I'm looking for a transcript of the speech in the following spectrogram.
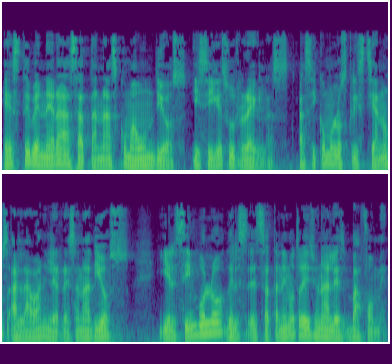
este venera a Satanás como a un dios y sigue sus reglas, así como los cristianos alaban y le rezan a Dios. Y el símbolo del satanismo tradicional es Baphomet.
